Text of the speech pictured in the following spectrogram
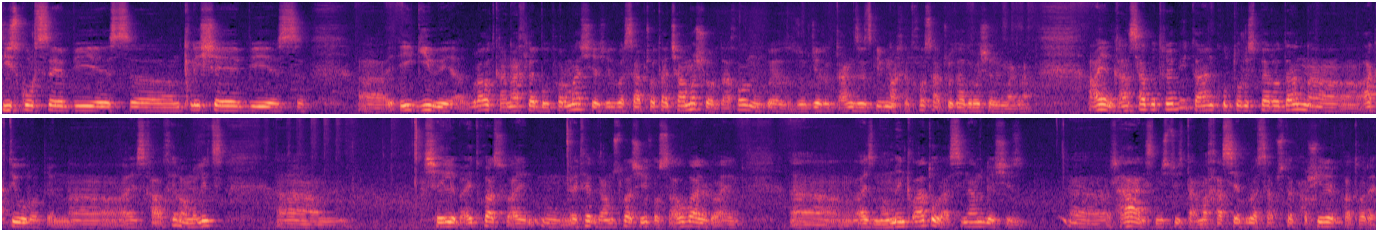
დისკურსები, ეს კლიშეები, ეს იგივეა, უბრალოდ განახლებულ ფორმაში შეიძლება საბჭოთა ჩამოშორდა, ხო? ნუ ზოგჯერ ტანგზეც კი ვნახეთ ხო საბჭოთა დროშები, მაგრამ აი ამ განსაკუთრებით აი კულტურის სფეროდან აქტიურობენ ეს ხალხი, რომელიც შეიძლება ითქვას აი ერთ-ერთ გამოსვლაში იყოს საუბარი, რომ აი აი ეს ნომენკლატურა სინამდვილეში რა არის მისთვის დამახასიათებელ საბჭოთა კავშირი ერქვა, თორე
